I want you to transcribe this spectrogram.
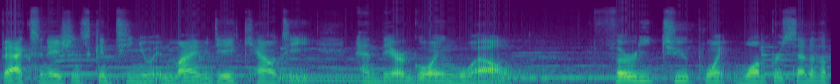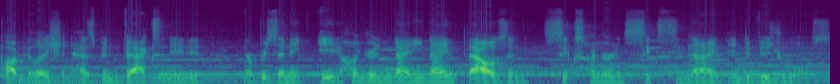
Vaccinations continue in Miami Dade County and they are going well. 32.1% of the population has been vaccinated, representing 899,669 individuals.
